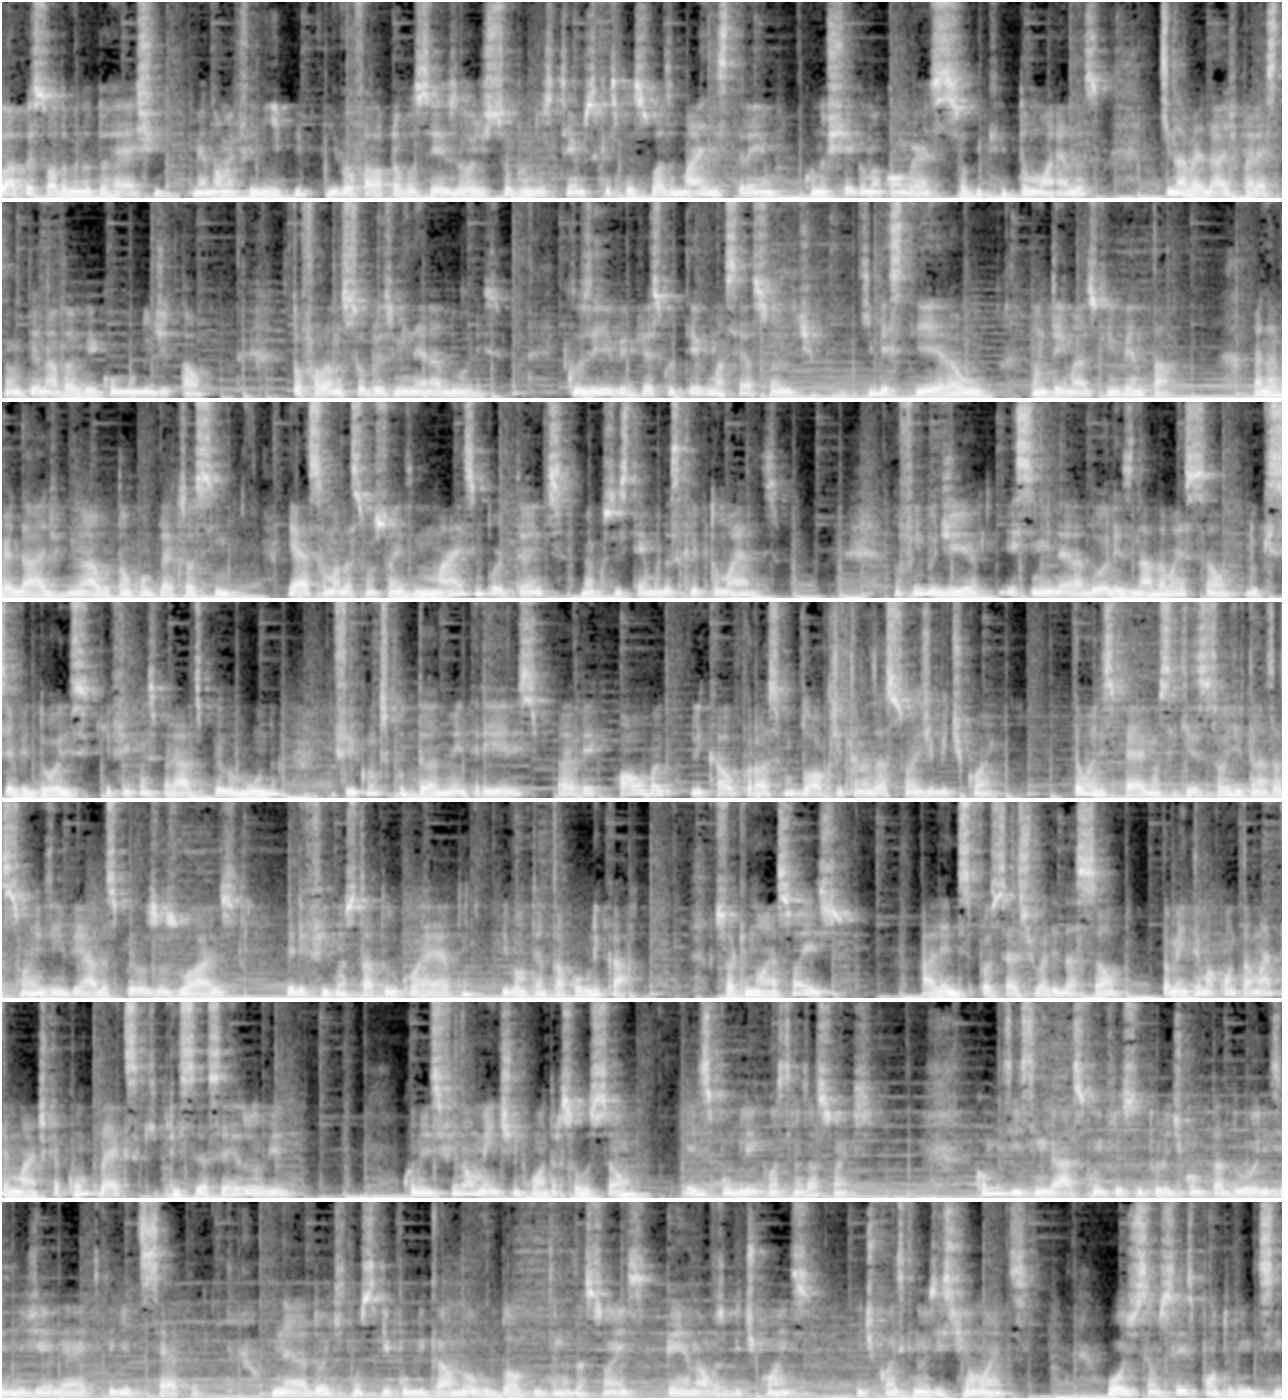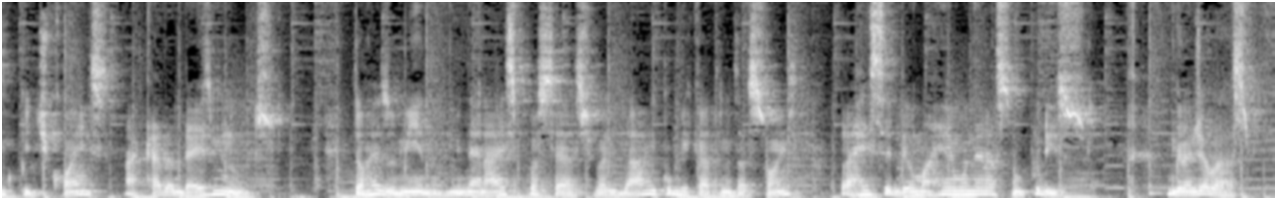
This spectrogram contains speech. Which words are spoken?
Olá pessoal do Minuto Hash, meu nome é Felipe e vou falar para vocês hoje sobre um dos termos que as pessoas mais estranham quando chega uma conversa sobre criptomoedas, que na verdade parece não ter nada a ver com o mundo digital. Estou falando sobre os mineradores. Inclusive, já escutei algumas reações do tipo que besteira ou não tem mais o que inventar. Mas na verdade, não é algo tão complexo assim. E essa é uma das funções mais importantes no ecossistema das criptomoedas. No fim do dia, esses mineradores nada mais são do que servidores que ficam espalhados pelo mundo e ficam disputando entre eles para ver qual vai publicar o próximo bloco de transações de Bitcoin. Então eles pegam as requisições de transações enviadas pelos usuários, verificam se está tudo correto e vão tentar publicar. Só que não é só isso. Além desse processo de validação, também tem uma conta matemática complexa que precisa ser resolvida. Quando eles finalmente encontram a solução, eles publicam as transações. Como existem gastos com infraestrutura de computadores, energia elétrica e etc., o minerador que conseguir publicar um novo bloco de transações ganha novos bitcoins, bitcoins que não existiam antes. Hoje são 6,25 bitcoins a cada 10 minutos. Então, resumindo, minerar esse processo de validar e publicar transações para receber uma remuneração por isso. Um grande abraço.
